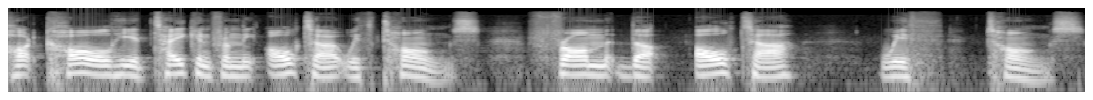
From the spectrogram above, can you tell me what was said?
hot coal he had taken from the altar with tongs. From the altar with tongs.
